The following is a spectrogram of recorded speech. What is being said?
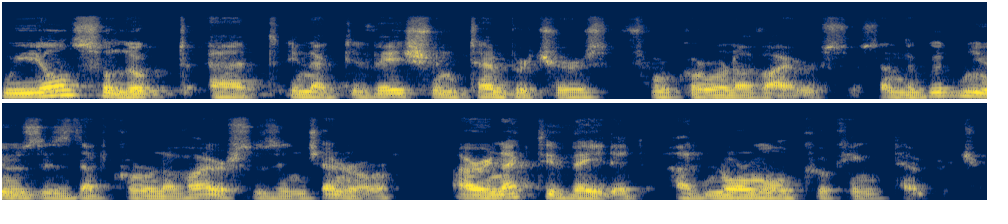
We also looked at inactivation temperatures for coronaviruses, and the good news is that coronaviruses in general are inactivated at normal cooking temperatures.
